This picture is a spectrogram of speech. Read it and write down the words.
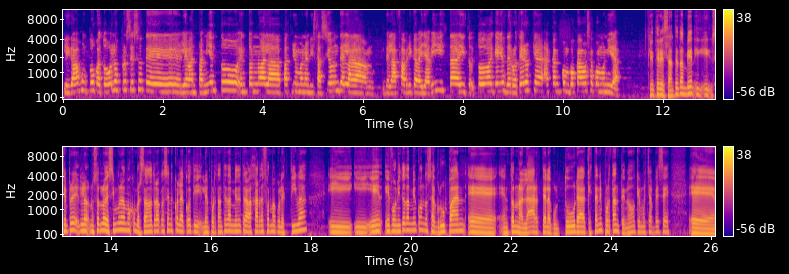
ligados un poco a todos los procesos de levantamiento en torno a la patrimonialización de la, de la fábrica Bellavista y to- todos aquellos derroteros que, han convocado a esa comunidad. Qué interesante también, y, y siempre lo- nosotros lo decimos, lo hemos conversado en otras ocasiones con la Coti, lo importante también de trabajar de forma colectiva y, y es, es bonito también cuando se agrupan eh, en torno al arte, a la cultura, que es tan importante, ¿no? Que muchas veces eh,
